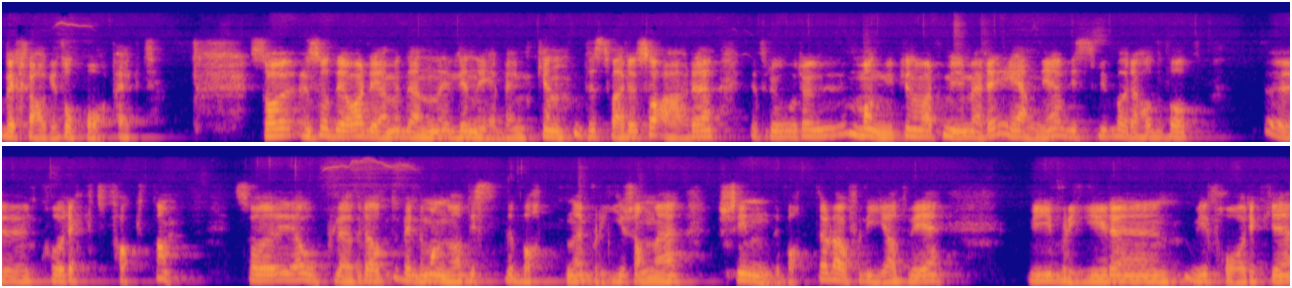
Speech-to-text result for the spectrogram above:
beklaget og påpekt. Så, så, det var det med den Linné-benken. Dessverre så er det Jeg tror mange kunne vært mye mer enige hvis vi bare hadde fått uh, korrekt fakta. Så jeg opplever at veldig mange av disse debattene blir sånne skinndebatter. Da, fordi at vi, vi, blir, eh, vi, ikke,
